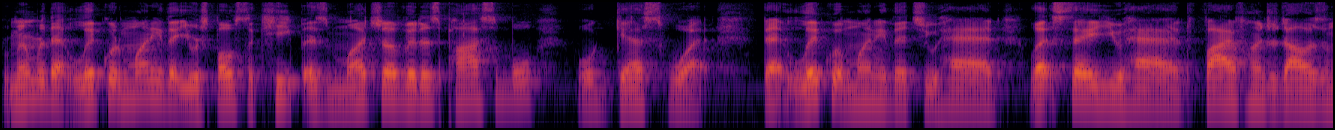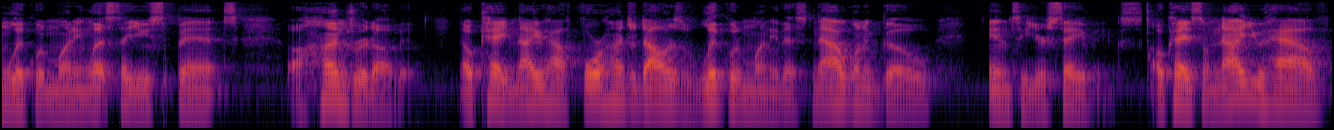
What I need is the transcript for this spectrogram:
remember that liquid money that you were supposed to keep as much of it as possible? Well, guess what? That liquid money that you had, let's say you had $500 in liquid money, let's say you spent a hundred of it. Okay, now you have $400 of liquid money that's now gonna go into your savings. Okay, so now you have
